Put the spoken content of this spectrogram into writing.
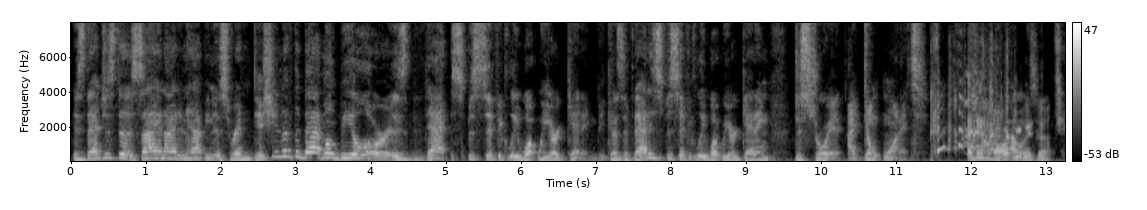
Is that just a cyanide and happiness rendition of the Batmobile, or is that specifically what we are getting? Because if that is specifically what we are getting, destroy it. I don't want it. I think That was, are uh, too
